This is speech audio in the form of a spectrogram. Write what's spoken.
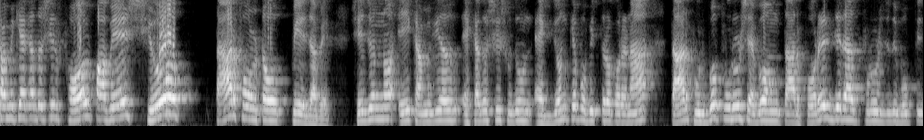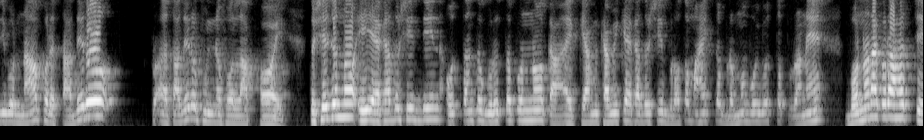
কামিকা একাদশীর ফল পাবে, সেও তার ফলটাও পেয়ে যাবে। সেই জন্য এই কামিকা একাদশী শুধু একজনকে পবিত্র করে না, তার পূর্বপুরুষ এবং তার পরের যারা পুরুষ যদি ভক্তি জীবন নাও করে, তাদেরও তাদেরও পুণ্য ফল লাভ হয়। তো সেজন্য এই একাদশীর দিন অত্যন্ত গুরুত্বপূর্ণ। কামিকা একাদশী, ব্রত মাহাত্য, ব্রহ্মবৈবর্ত পুরাণে বর্ণনা করা হচ্ছে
